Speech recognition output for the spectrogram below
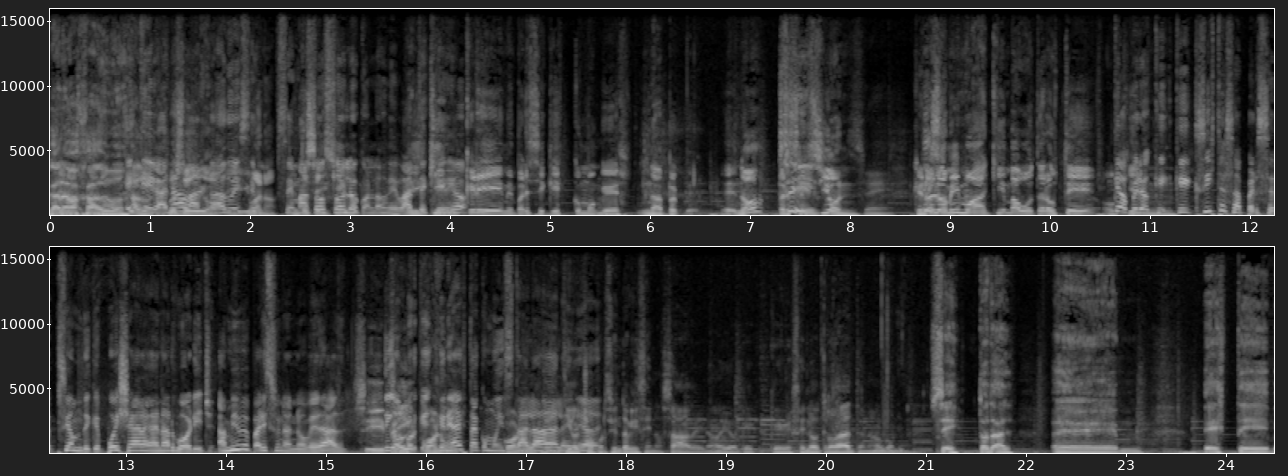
Ganaba Jadwe. Es que digo, Jadwe, y se, bueno, se entonces mató solo quien- con los debates el que quien dio. cree me parece que es como que es una eh, ¿no? percepción. Sí. Que no es lo mismo a quién va a votar a usted o Claro, pero que, que exista esa percepción de que puede llegar a ganar Boric, a mí me parece una novedad. Sí, Digo, pero porque en Con general un- está como con instalada un la idea. de- 28% que dice no sabe, ¿no? Digo, que, que es el otro dato, ¿no? Como... Sí, total. Eh, este.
